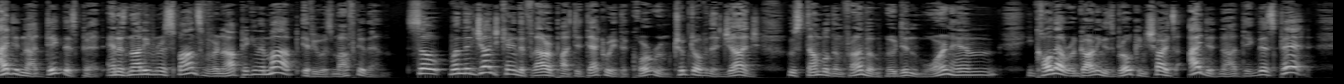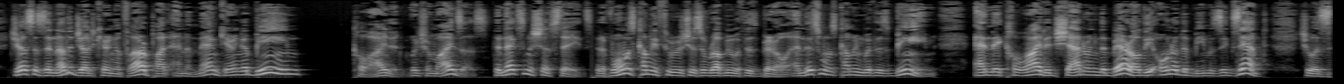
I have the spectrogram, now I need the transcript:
I did not dig this pit, and is not even responsible for not picking them up if he was mafka them. So, when the judge carrying the flower pot to decorate the courtroom tripped over the judge who stumbled in front of him, who didn't warn him, he called out regarding his broken shards, I did not dig this pit. Just as another judge carrying a flower pot and a man carrying a beam collided, which reminds us, the next Mishnah states that if one was coming through Rishus Harabim with his barrel, and this one was coming with his beam, and they collided, shattering the barrel, the owner of the beam is exempt. Because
